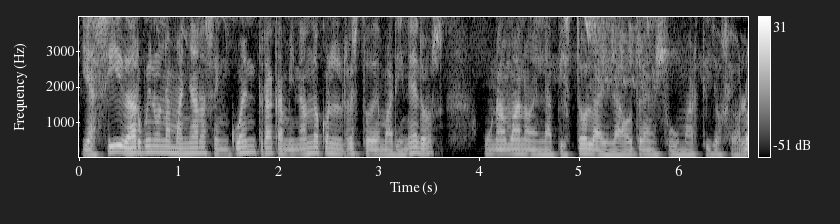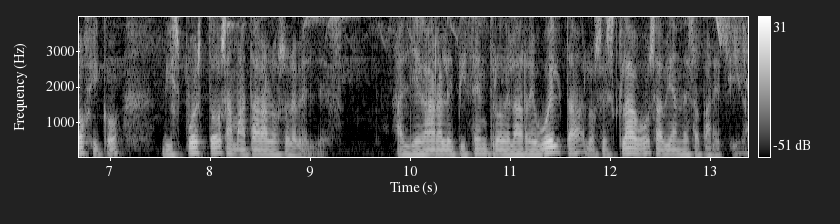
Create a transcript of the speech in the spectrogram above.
y así Darwin una mañana se encuentra caminando con el resto de marineros, una mano en la pistola y la otra en su martillo geológico, dispuestos a matar a los rebeldes. Al llegar al epicentro de la revuelta, los esclavos habían desaparecido.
